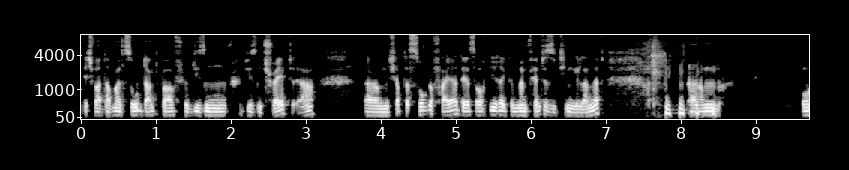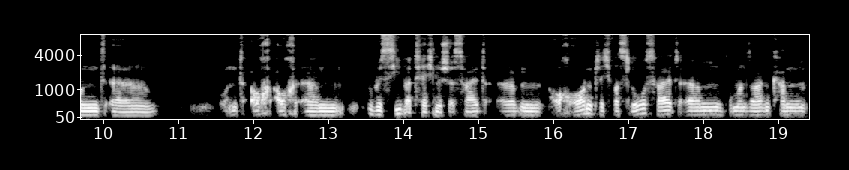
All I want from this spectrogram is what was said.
Ich war damals so dankbar für diesen, für diesen Trade, ja. Ähm, ich habe das so gefeiert, der ist auch direkt in meinem Fantasy-Team gelandet. ähm, und äh, und auch auch ähm, Receiver-technisch ist halt ähm, auch ordentlich was los halt, ähm, wo man sagen kann,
